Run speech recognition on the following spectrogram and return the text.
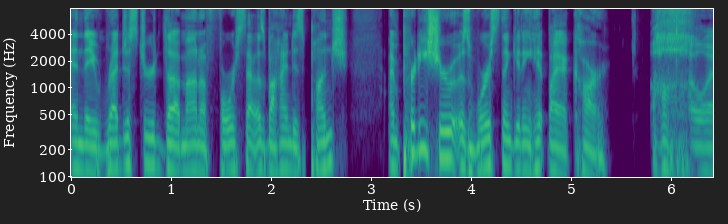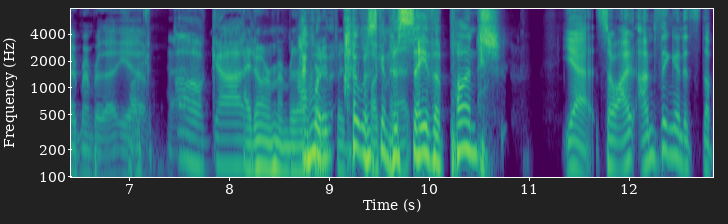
and they registered the amount of force that was behind his punch. I'm pretty sure it was worse than getting hit by a car. oh, Oh, I remember that. Yeah. That. oh God. i don't remember that I part, would. but I was gonna that. say the punch. Yeah, so I, I'm thinking it's the.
